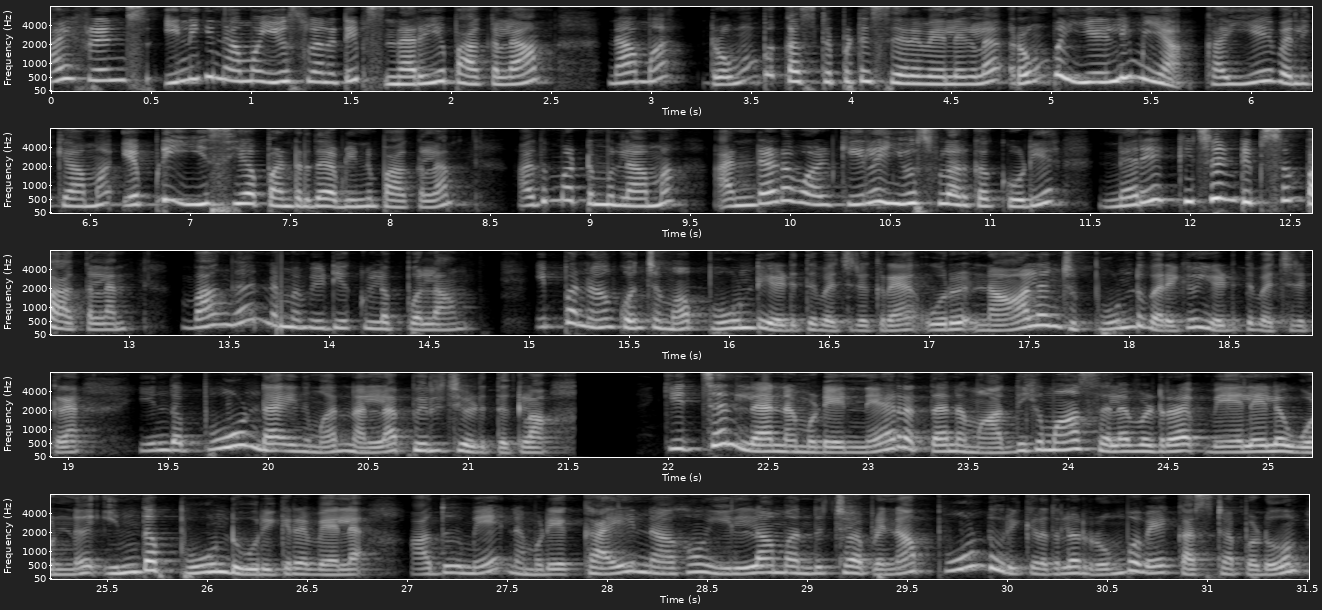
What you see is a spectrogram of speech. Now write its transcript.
Hi friends இன்றைக்கி நம்ம யூஸ்ஃபுல்லான டிப்ஸ் நிறைய பார்க்கலாம். நாம் ரொம்ப கஷ்டப்பட்டு செய்கிற வேலைகளை ரொம்ப எளிமையாக கையே வலிக்காமல் எப்படி ஈஸியாக பண்ணுறது அப்படின்னு பார்க்கலாம். அது மட்டும் இல்லாமல் அன்றாட வாழ்க்கையில் யூஸ்ஃபுல்லாக இருக்கக்கூடிய நிறைய கிச்சன் டிப்ஸும் பார்க்கலாம். வாங்க நம்ம வீடியோக்குள்ளே போகலாம் இப்போ நான் கொஞ்சமாக பூண்டு எடுத்து வச்சுருக்கிறேன். ஒரு நாலஞ்சு பூண்டு வரைக்கும் எடுத்து வச்சுருக்கிறேன். இந்த பூண்டை இந்த மாதிரி நல்லா பிரித்து எடுத்துக்கலாம். கிச்சனில் நம்முடைய நேரத்தை நம்ம அதிகமாக செலவிடுற வேலையில் ஒன்று இந்த பூண்டு உரிக்கிற வேலை. அதுவுமே நம்முடைய கை நகம் இல்லாமல் இருந்துச்சு அப்படின்னா பூண்டு உரிக்கிறதுல ரொம்பவே கஷ்டப்படும்.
